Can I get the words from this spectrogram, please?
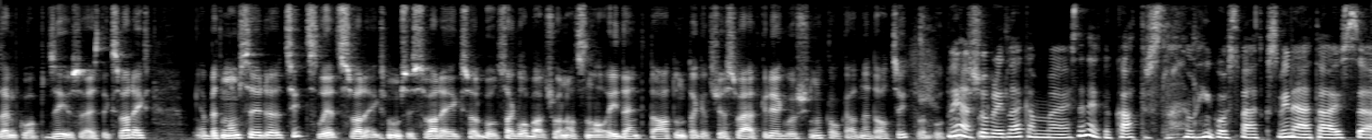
zemkopības dzīvesveids tik svarīgs. Bet mums ir eh, citas lietas svarīgas. Mums ir svarīgs varbūt saglabāt šo nacionālo identitāti, un tagad šie svētki ir ieguvuši nu, kaut kādu nedaudz citu. Varbūt, nu jā, šobrīd laikam es neteiktu, ka katrs līgo svētku svinētājs eh,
